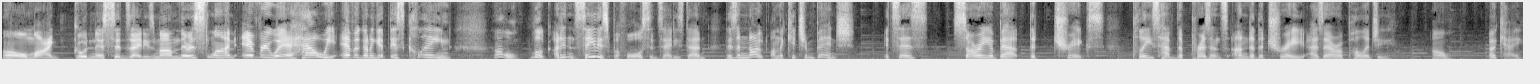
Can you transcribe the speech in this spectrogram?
Oh my goodness, said Zadie's mum. There is slime everywhere. How are we ever going to get this clean? Oh, look, I didn't see this before, said Zadie's dad. There's a note on the kitchen bench. It says, Sorry about the tricks. Please have the presents under the tree as our apology. Oh, okay.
